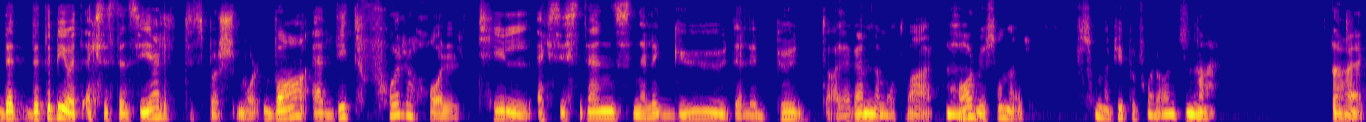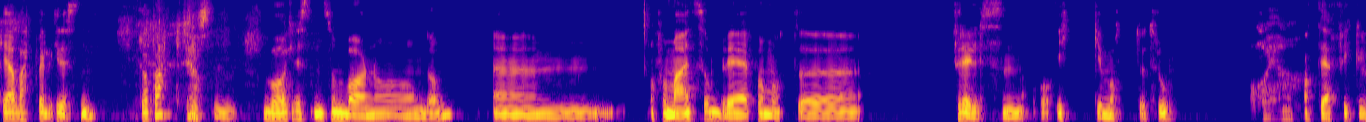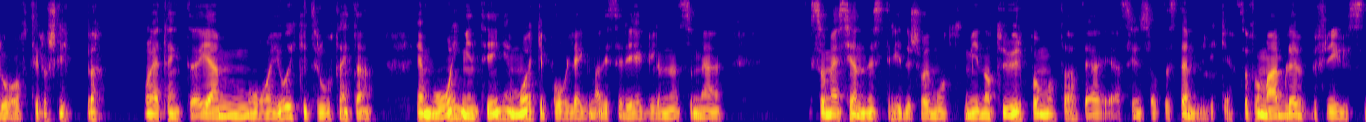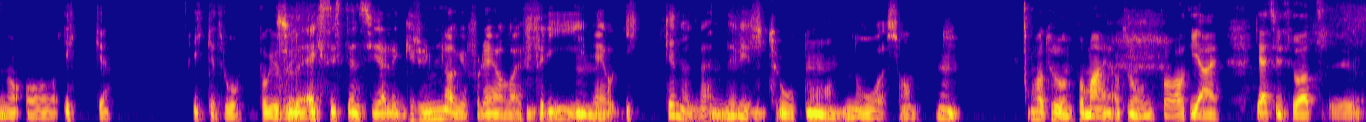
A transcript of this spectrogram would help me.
det, Dette blir jo et eksistensielt spørsmål. Hva er ditt forhold til eksistensen eller Gud eller Buddha eller hvem det måtte være? Mm. Har du sånne, sånne type forhold? Nei. Det har jeg ikke. Jeg har vært veldig kristen. Du har vært kristen? Var kristen som barn og ungdom. Um, og for meg så ble på en måte frelsen å ikke måtte tro. Oh, ja. At jeg fikk lov til å slippe. Og jeg tenkte jeg må jo ikke tro, tenkte jeg. Jeg må ingenting. Jeg må ikke pålegge meg disse reglene som jeg, som jeg kjenner strider så imot min natur, på en måte. At jeg, jeg syns at det stemmer ikke. Så for meg ble befrielsen å, å ikke ikke tro på Gud. Så det eksistensielle grunnlaget for det å være fri mm. er å ikke nødvendigvis tro på mm. noe sånn. Mm. Ha troen på meg og troen på at jeg Jeg syns jo at uh,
